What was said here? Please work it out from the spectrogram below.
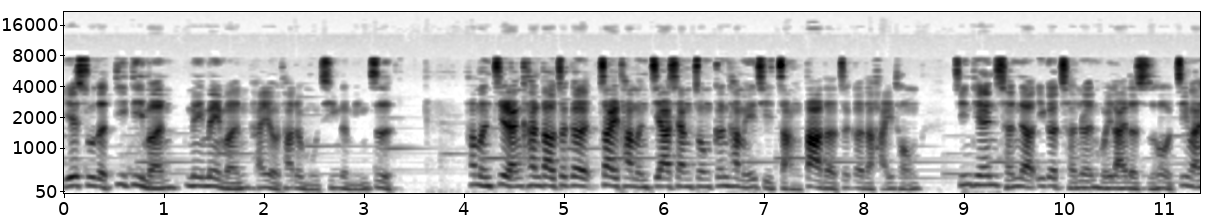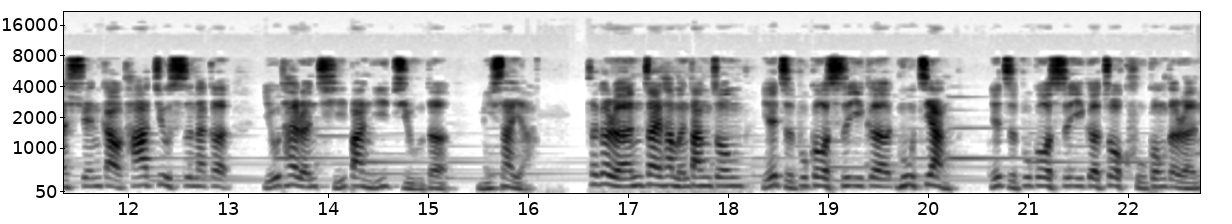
耶稣的弟弟们、妹妹们，还有他的母亲的名字。他们既然看到这个在他们家乡中跟他们一起长大的这个的孩童，今天成了一个成人回来的时候，竟然宣告他就是那个犹太人期盼已久的弥赛亚。这个人在他们当中也只不过是一个木匠，也只不过是一个做苦工的人。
